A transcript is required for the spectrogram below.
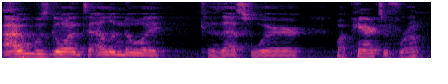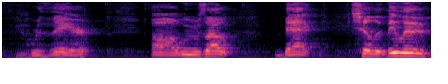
I was going to Illinois because that's where my parents are from. We're there. Uh, we was out back chilling. They live.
